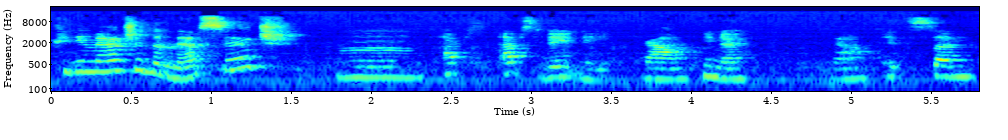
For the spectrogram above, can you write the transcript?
Can you imagine the message? Mm, absolutely. Yeah. You know yeah. it's um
